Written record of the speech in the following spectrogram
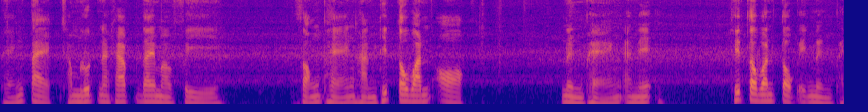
แผงแตกชำรุดนะครับ ได้มาฟรี 2 แผงหันทิศตะวันออก 1 แผงอันนี้ ทิศตะวันตกอีก 1 แผ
